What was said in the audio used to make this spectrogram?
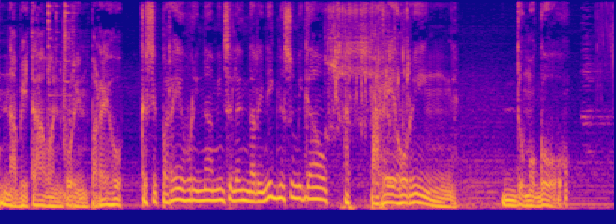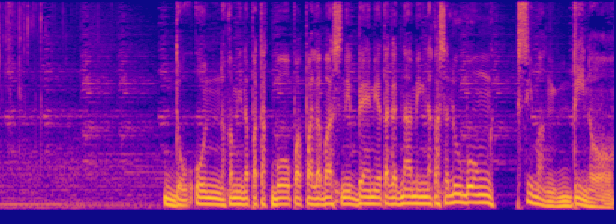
Nabitawan ko rin pareho kasi pareho rin namin silang narinig na sumigaw at pareho ring dumugo. Doon na kami napatakbo papalabas ni Benny at agad naming nakasalubong si Mang Dino.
